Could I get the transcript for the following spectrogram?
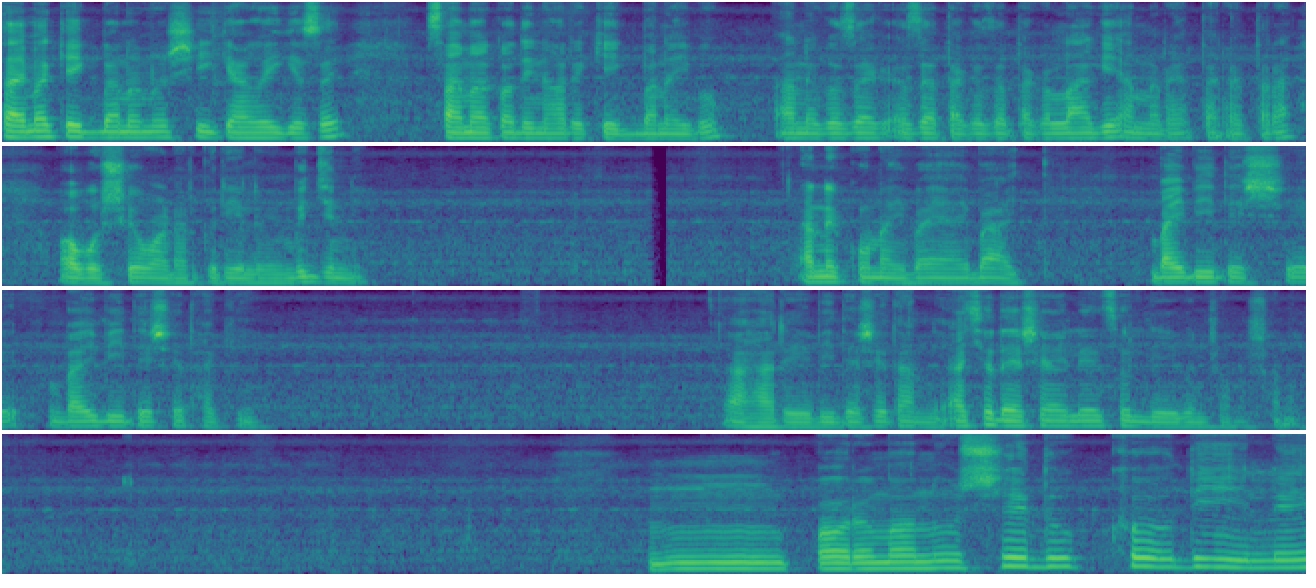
সাইমা কেক বানানো শিখা হয়ে গেছে সাইমা কদিন হরে কেক বানাইবো। আনেগো জাতাকে জাতাকে লাগে, আনারা তারা তারা অবশ্যই অর্ডার করিয়ে নেবেন বুঝছেন আনে কোনাই ভাই আই ভাই। ভাই বিদেশে ভাই বিদেশে থাকি। আহারে, বিদেশে থান আচ্ছা দেশে আইলে চলে যাইবেন সমস্যা নেই। পর মানুষে দুঃখ দিলে,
